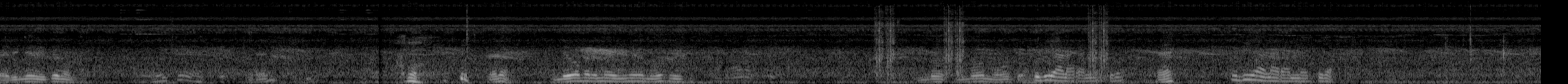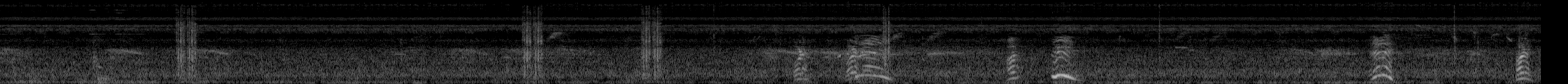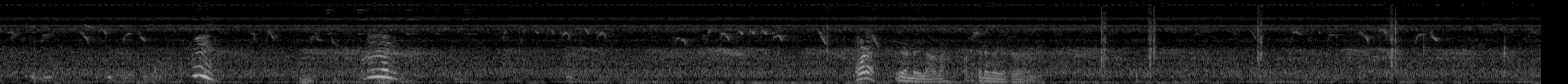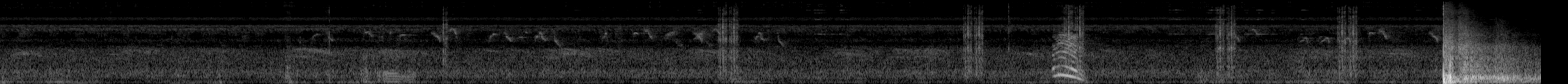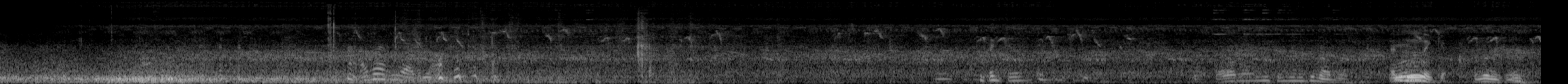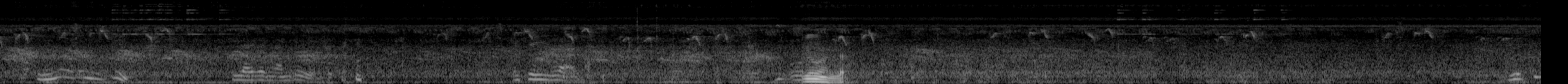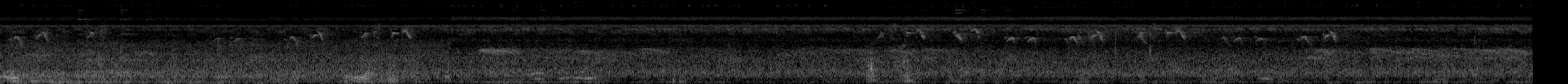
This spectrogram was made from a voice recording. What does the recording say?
മുന്നോട്ട് നിൽക്കുന്നുണ്ട് എന്നെ ഇങ്ങനെ നോക്കി. എന്തോ സംഭവം പുതിയ ആളാരാ നോക്കുക പുതിയ ഇതുണ്ട് ഇതാടാ കുറച്ചേരം കഴിഞ്ഞിട്ട് അത്രേ ഉള്ളൂ. ഒന്ന് തിരിഞ്ഞ് നിൽക്കുന്നതാണോ എന്നും നിൽക്കും. എന്ന് നിൽക്കുന്നു ഇതൊന്നുമല്ല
